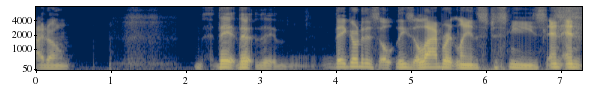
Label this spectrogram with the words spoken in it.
I don't. They they they, they go to this these elaborate lengths to sneeze, and and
